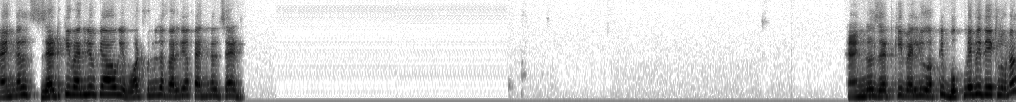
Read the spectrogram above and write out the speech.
angle z की वैल्यू क्या होगी? What will be the value of angle z? Angle z की वैल्यू अपनी बुक में भी देख लो ना।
